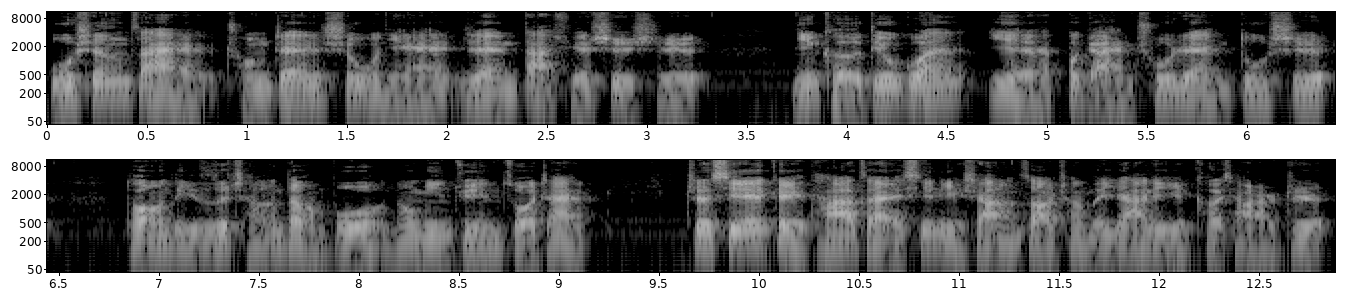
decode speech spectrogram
吴生在崇祯十五年任大学士时，宁可丢官也不敢出任都师，同李自成等部农民军作战。这些给他在心理上造成的压力可想而知。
